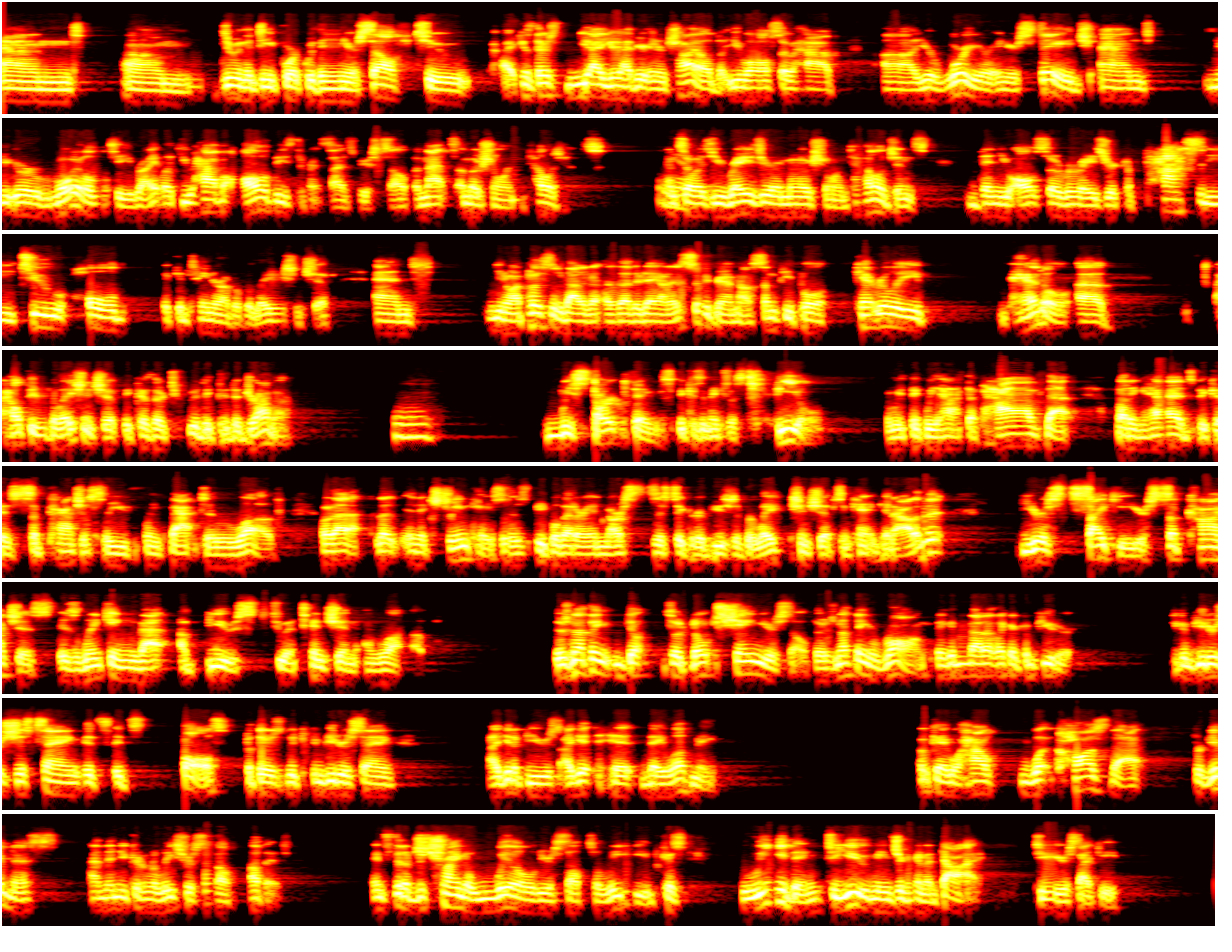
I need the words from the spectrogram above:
and um, doing the deep work within yourself to because there's yeah you have your inner child but you also have uh, your warrior in your stage and your royalty right? Like you have all of these different sides of yourself and that's emotional intelligence. And yeah. so as you raise your emotional intelligence then you also raise your capacity to hold the container of a relationship. And you know i posted about it the other day on instagram how some people can't really handle a healthy relationship because they're too addicted to drama. Mm we start things because it makes us feel. And we think we have to have that butting heads because subconsciously you link that to love. Or that, that, in extreme cases people that are in narcissistic or abusive relationships and can't get out of it your psyche your subconscious is linking that abuse to attention and love. There's nothing don't, so don't shame yourself. There's nothing wrong. Think about it like a computer. The computer's just saying it's it's false but there's the computer saying i get abused i get hit they love me okay, well, how, what caused that forgiveness? And then you can release yourself of it instead of just trying to will yourself to leave because leaving to you means you're going to die to your psyche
